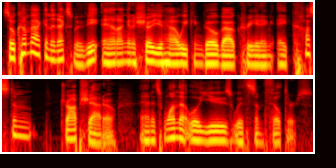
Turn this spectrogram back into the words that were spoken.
So come back in the next movie and I'm going to show you how we can go about creating a custom drop shadow and it's one that we'll use with some filters.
